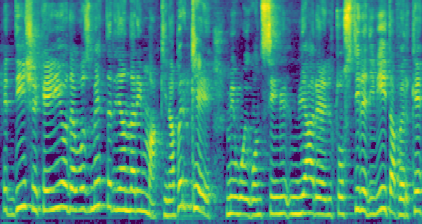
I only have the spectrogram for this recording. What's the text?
e dice che io devo smettere di andare in macchina. Perché mi vuoi consigliare il tuo stile di vita? Perché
